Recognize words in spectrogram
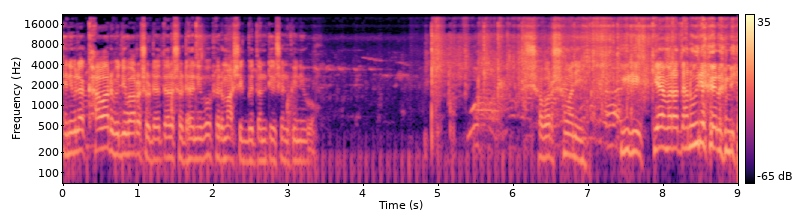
হেনিবেলা খাওয়ার বিলি বারোশো টাকা, তেরোশো টাকা নিব, ফের মাসিক বেতন, টিউশন ফি নিব। সবার সমানই। কি রে ক্যামেরা ধান উড়ে গেল নি।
